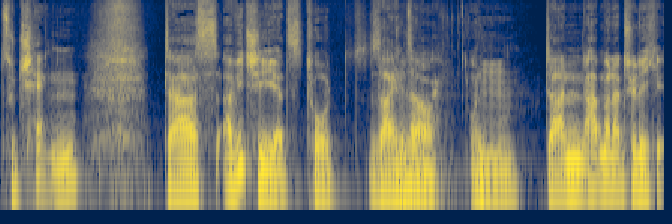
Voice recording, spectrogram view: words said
zu checken, dass Avicii jetzt tot sein Genau. soll. Und dann hat man natürlich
